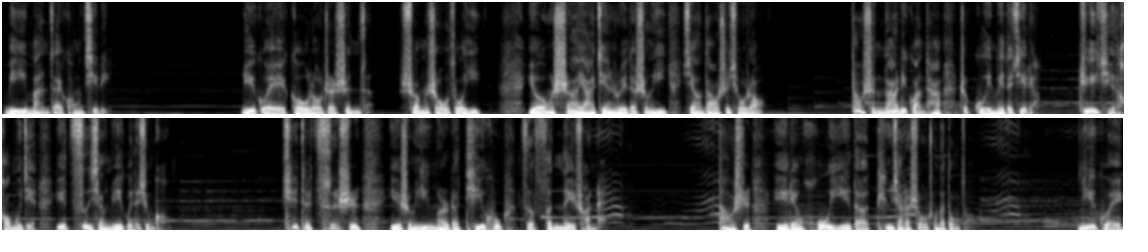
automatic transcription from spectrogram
弥漫在空气里。女鬼佝偻着身子，双手作揖，用沙哑尖锐的声音向道士求饶。道士哪里管他这鬼魅的伎俩，举起桃木剑欲刺向女鬼的胸口。却在此时，一声婴儿的啼哭自坟内传来。道士一脸狐疑的停下了手中的动作。女鬼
